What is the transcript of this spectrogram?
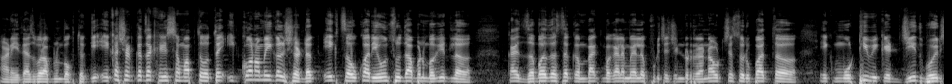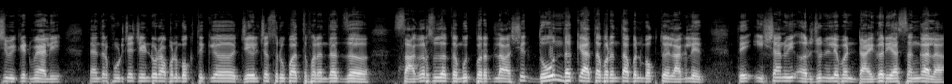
आणि त्याचबरोबर आपण बघतो की एका षटकाचा खेळ समाप्त होतोय. इकॉनॉमिकल षटक. एक चौकार येऊन सुद्धा आपण बघितलं. काय जबरदस्त कमबॅक बघायला मिळालं. पुढच्या चेंडू रनआउटच्या स्वरूपात एक मोठी विकेट जीत भोईरची विकेट मिळाली. त्यानंतर पुढच्या चेंडूवर आपण बघतो की जेलच्या स्वरूपात फलंदाज अ, सागर सुद्धा तमूत परतला. असे दोन धक्के आतापर्यंत आपण बघतोय लागलेत. ते ईशानवी अर्जुन इलेव्हन टायगर या संघाला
